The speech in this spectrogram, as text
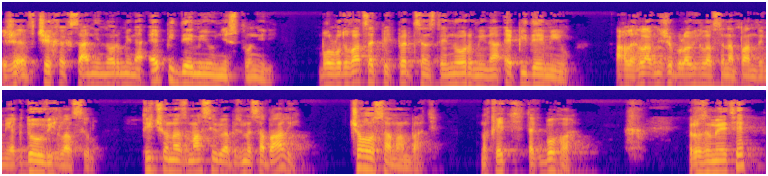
že v Čechách sa ani normy na epidémiu nesplnili. Bolo 25% z tej normy na epidémiu, ale hlavne, že bola vyhlásená pandémia. Kto ju vyhlásil? Tí, čo nás masírujú, aby sme sa báli. Čoho sa mám bať? No keď, tak Boha. Rozumiete?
